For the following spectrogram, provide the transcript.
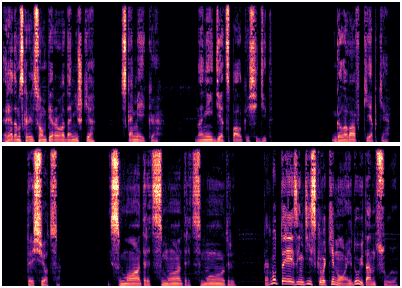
Рядом с крыльцом первого домишки скамейка. На ней дед с палкой сидит. Голова в кепке. Трясется. И смотрит, смотрит, смотрит. Как будто я из индийского кино иду и танцую.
